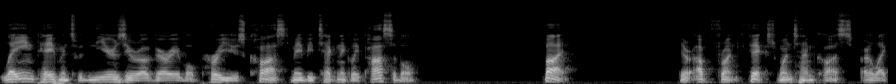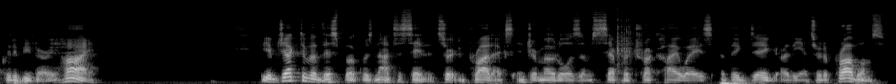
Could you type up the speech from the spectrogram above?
Laying pavements with near zero variable per use cost may be technically possible, but their upfront fixed one time costs are likely to be very high. The objective of this book was not to say that certain products, intermodalism, separate truck highways, a big dig, are the answer to problems.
